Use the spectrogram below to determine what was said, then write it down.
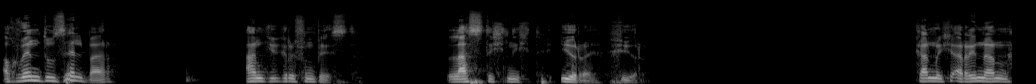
Auch wenn du selber angegriffen bist lass dich nicht irre führen. Ich kann mich erinnern,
